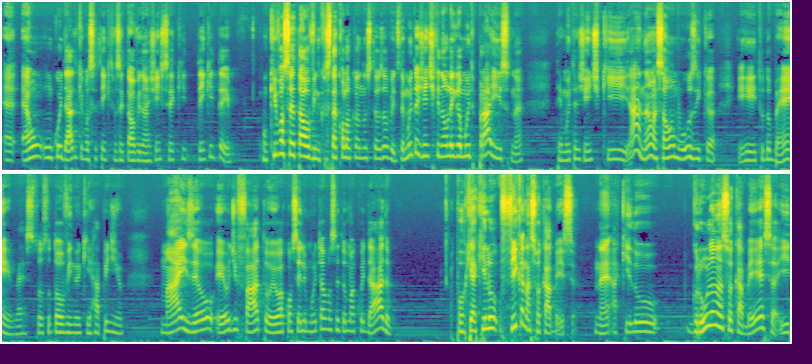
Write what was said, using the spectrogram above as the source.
é, é um, um, cuidado que você tem que você que tá ouvindo a gente, você que tem que ter. O que você tá ouvindo, o que você tá colocando nos teus ouvidos. Tem muita gente que não liga muito para isso, né? Tem muita gente que, ah, não, é só uma música e tudo bem, só, só tô ouvindo aqui rapidinho. Mas eu, eu de fato, eu aconselho muito a você tomar cuidado, porque aquilo fica na sua cabeça, né? Aquilo gruda na sua cabeça e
